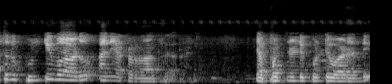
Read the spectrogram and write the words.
అతను కుంటివాడు అని అక్కడ రాశారు. ఎప్పటి నుండి కుంటివాడండి?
